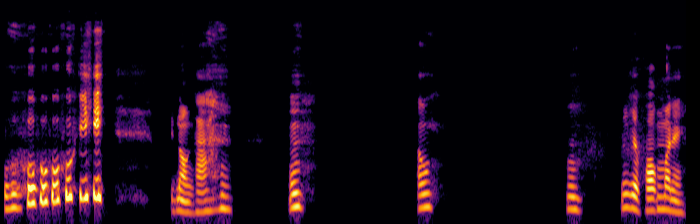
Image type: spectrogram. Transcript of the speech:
โอ้ยพี่น้องคะอืมเอาอืมนี่จะคล้องมาเนี่ย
